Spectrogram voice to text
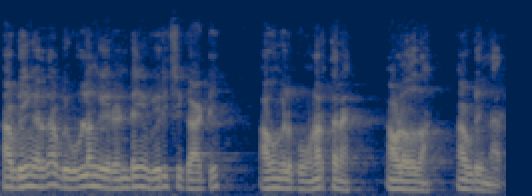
அப்படிங்கிறத அப்படி உள்ளங்கை ரெண்டையும் விரித்து காட்டி அவங்களுக்கு உணர்த்துறேன். அவ்வளவுதான் அப்படின்னார்.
